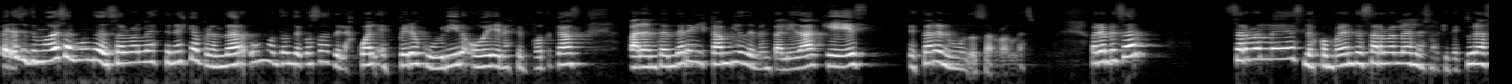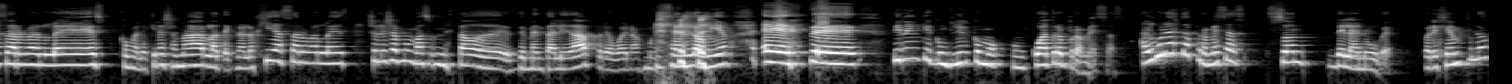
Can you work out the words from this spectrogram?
Pero si te mueves al mundo de serverless, tenés que aprender un montón de cosas de las cuales espero cubrir hoy en este podcast para entender el cambio de mentalidad que es estar en el mundo serverless. Para empezar, serverless, los componentes serverless, las arquitecturas serverless, como le quieras llamar, la tecnología serverless, yo le llamo más un estado de, mentalidad, pero bueno, es muy zen lo mío, este, tienen que cumplir como con cuatro promesas. Algunas de estas promesas son de la nube, por ejemplo,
